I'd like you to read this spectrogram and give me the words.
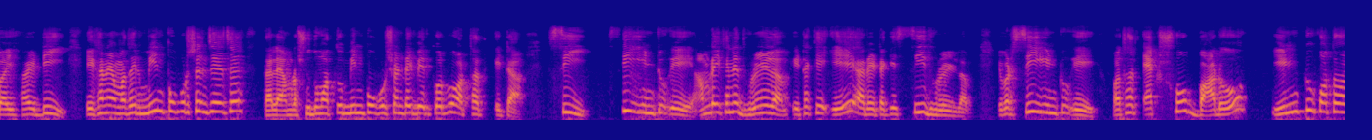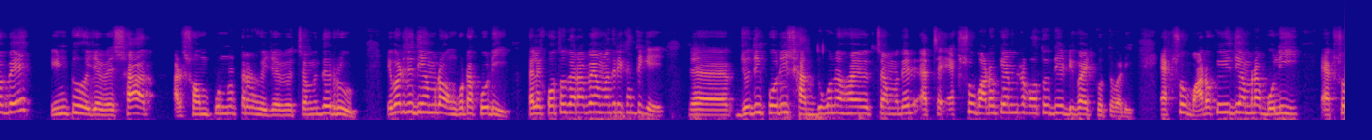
বাই হয় ডি এখানে আমাদের মিন প্রপোর্শন চেয়েছে, তাহলে আমরা শুধুমাত্র মিন প্রপোর্শনটাই বের করব, অর্থাৎ এটা সি সি ইন্টু এ আমরা এখানে ধরে নিলাম, এটাকে এ আর এটাকে সি ধরে নিলাম। এবার সি ইন্টু এ অর্থাৎ একশো বারো ইন্টু কত হবে? ইন্টু হয়ে যাবে সাত। আর সম্পূর্ণটার হয়ে যাবে হচ্ছে আমাদের রুট এবার যদি আমরা অঙ্কটা করি, তাহলে কত দাঁড়াবে আমাদের এখান থেকে? যদি করি সাত দুগুণে হয় হচ্ছে আমাদের আচ্ছা একশো বারোকে আমরা কত দিয়ে ডিভাইড করতে পারি? একশো বারোকে যদি আমরা বলি, একশো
